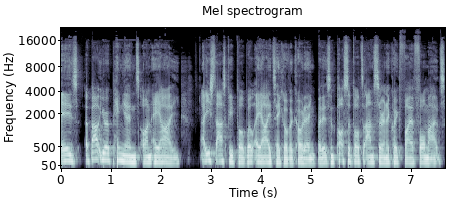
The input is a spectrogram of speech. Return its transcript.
is about your opinions on AI. I used to ask people, will AI take over coding? But it's impossible to answer in a quick fire format.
